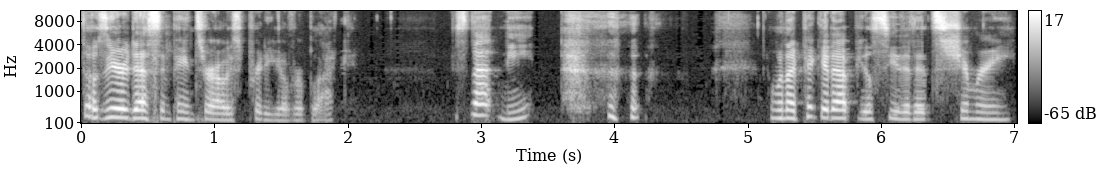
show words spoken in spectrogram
Those iridescent paints are always pretty over black. Isn't that neat? when I pick it up, you'll see that it's shimmery.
